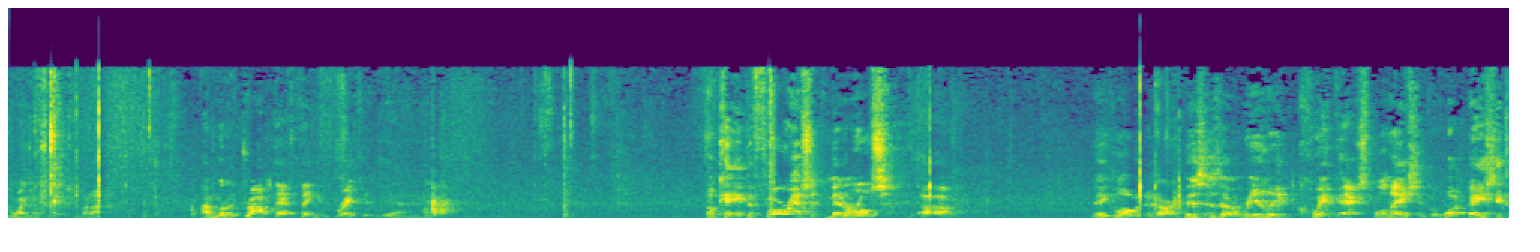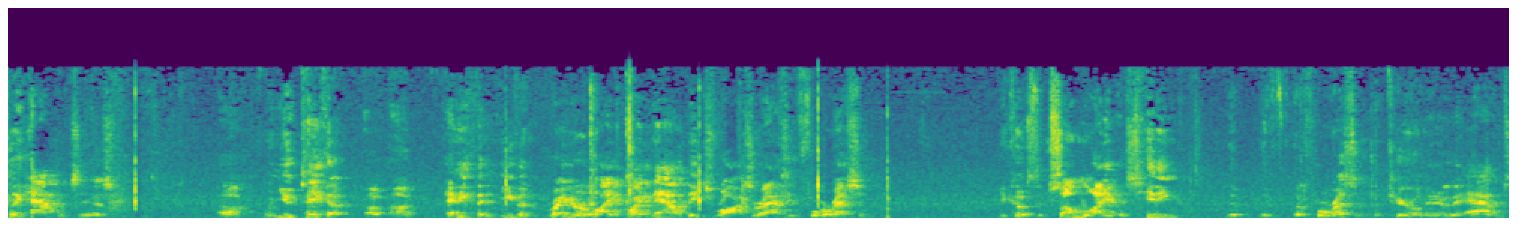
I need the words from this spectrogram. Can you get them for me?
going with next I'm going to drop that thing and break it. Yeah. Okay, the fluorescent minerals, uh, they glow in the dark. This is a really quick explanation, but what basically happens is, uh, when you take a, a, a, anything, even regular light, right now these rocks are actually fluorescent because some light is hitting the, the, the fluorescent material there, the atoms,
